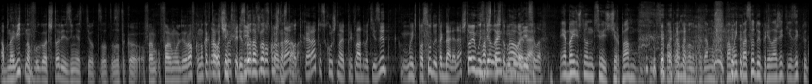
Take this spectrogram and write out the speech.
обновить Новый год, что ли, извините вот за, за такую форм- формулировку. Ну, как-то Ну, в очень смысле, из года в год вопрос, скучно да? стало. Вот Кайрату скучно прикладывать язык, мыть посуду и так далее, да? Что ему Может, сделать, чтобы было новое, да. весело? Я боюсь, что он все исчерпал, все попробовал, потому что помыть посуду и приложить язык тут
